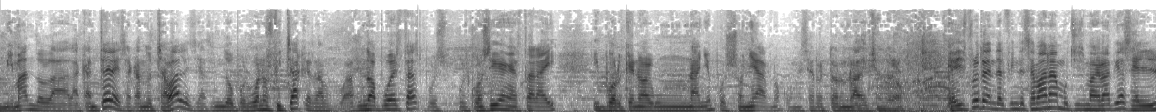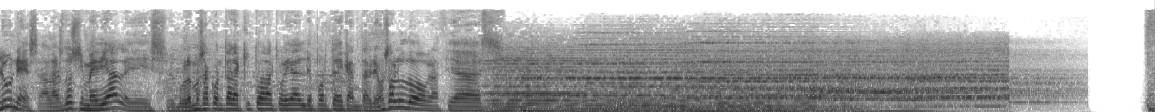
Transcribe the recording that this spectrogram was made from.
mimando la, la, cantera y sacando chavales y haciendo pues buenos fichajes, haciendo apuestas, pues, pues consiguen estar ahí y por qué no algún año pues soñar ¿no? con ese retorno a la división de honor. Que disfruten del fin de semana, muchísimas gracias. El lunes a las dos y media les volvemos a contar aquí toda la actualidad del deporte de Cantabria. Un saludo, gracias.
